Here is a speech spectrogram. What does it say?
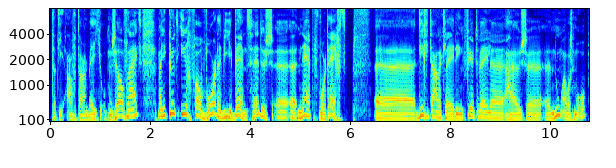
dat die avatar een beetje op mezelf lijkt. Maar je kunt in ieder geval worden wie je bent. Hè? Dus uh, nep wordt echt. Digitale kleding, virtuele huizen, noem alles maar op.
